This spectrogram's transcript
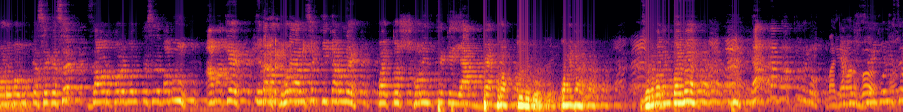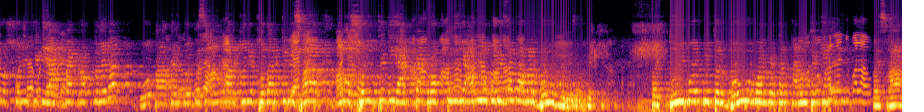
বড় বাবুর কাছে গেছে যাওয়ার পরে বলতেছে বাবু আমাকে এনারা ধরে আনছে কি কারণে? কয় তোর শরীর থেকে এক ব্যাগ রক্ত নেব। কয় ব্যাগ জোরে বলেন কয় ব্যাগ এক ব্যাগ রক্ত নেব। যেই বলেছে ওর শরীর থেকে এক ব্যাগ রক্ত নেবে। ও তাড়াতাড়ি বলতেছে আল্লাহর কিরে খোদার কিরে স্যার? আমার শরীর থেকে এক ব্যাগ রক্ত নিয়ে আমিও মরে যাব আমার বউ মরে যাবে। তুই মরবি তোর বউ মরবে তার কারণটা কি স্যার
